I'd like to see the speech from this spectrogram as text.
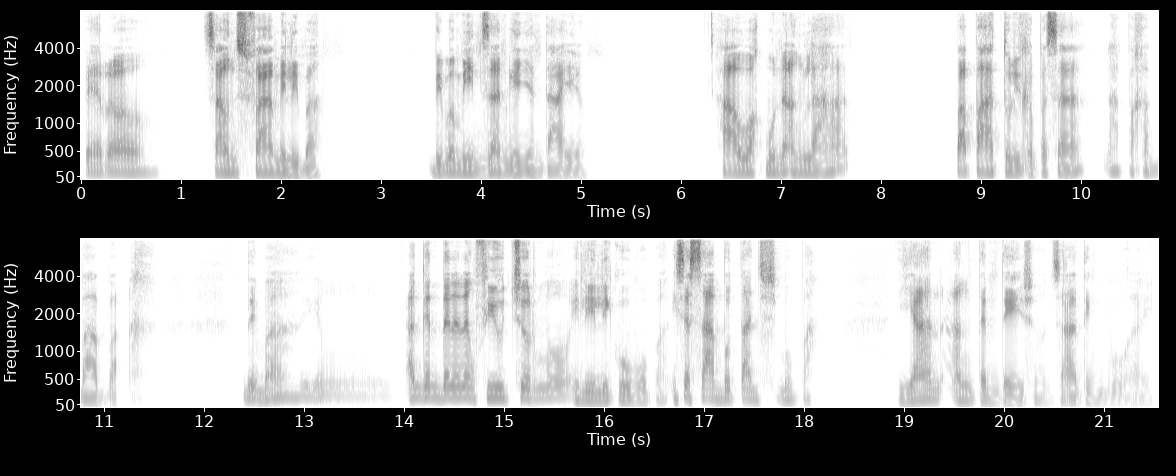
Pero, sounds family ba? Di ba minsan ganyan tayo? Hawak mo na ang lahat. Papatol ka pa sa napakababa. Di ba? Yung, ang ganda na ng future mo, ililiko mo pa. Isasabotage mo pa. Yan ang temptation sa ating buhay.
